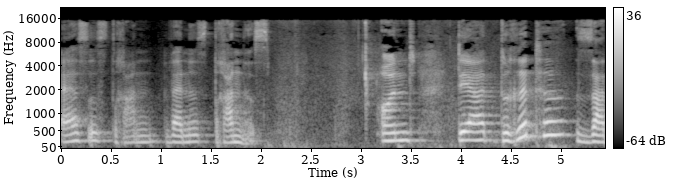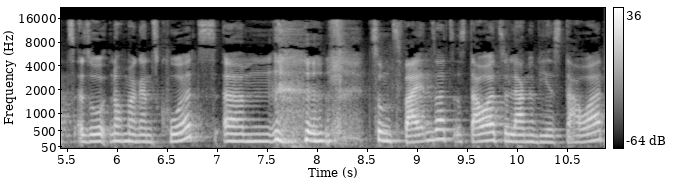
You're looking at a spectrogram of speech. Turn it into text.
Es ist dran, wenn es dran ist. Und der dritte Satz, also nochmal ganz kurz ähm, zum zweiten Satz, es dauert so lange, wie es dauert.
